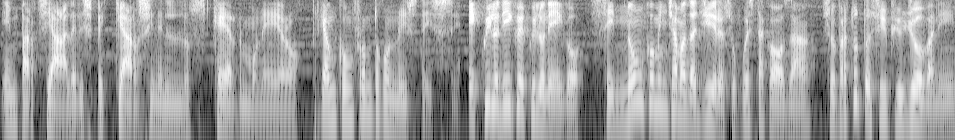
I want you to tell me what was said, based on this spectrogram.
imparziale rispecchiarsi nello schermo nero perché è un confronto con noi stessi. E qui lo dico e qui lo nego, se non cominciamo ad agire su questa cosa, soprattutto sui più giovani,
